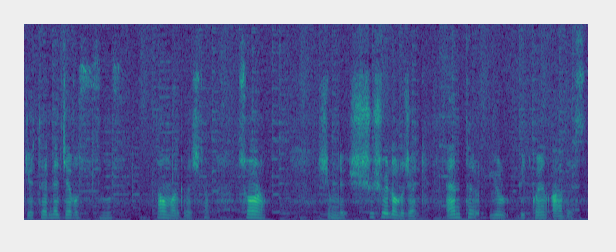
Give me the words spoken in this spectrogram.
CTRL C basıyorsunuz. Tamam arkadaşlar. Sonra Şimdi şu şöyle olacak. Enter your Bitcoin address.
